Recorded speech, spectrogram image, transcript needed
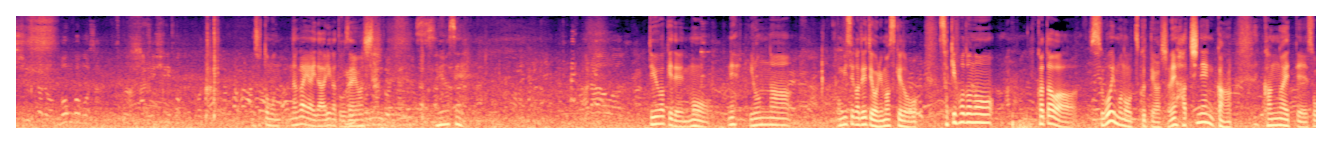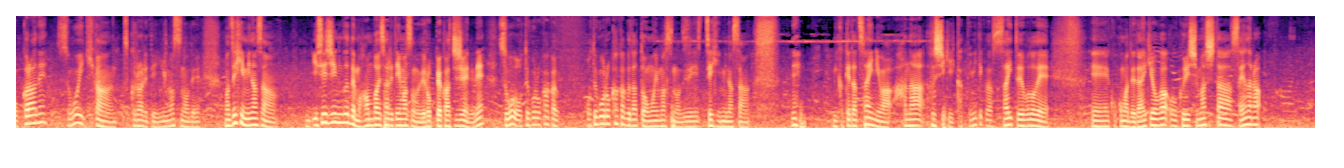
ちょっともう長い間ありがとうございました、すみません。というわけでもうねいろんなお店が出ておりますけど先ほどの方はすごいものを作ってましたね。8年間考えてそこからねすごい期間作られていますので、まあ、ぜひ皆さん伊勢神宮でも販売されていますので680円でねすごいお手頃価格お手頃価格だと思いますのでぜひ皆さんね見かけた際には花不思議買ってみてくださいということで、えーここまで大京がお送りしました。さよなら。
